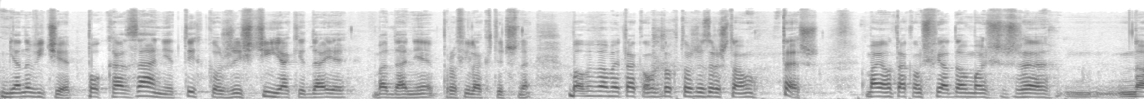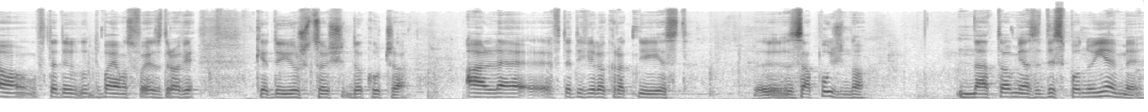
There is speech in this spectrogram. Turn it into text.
mianowicie pokazanie tych korzyści, jakie daje badanie profilaktyczne. Bo my mamy taką, doktorzy zresztą też mają taką świadomość, że mm, no, wtedy dbają o swoje zdrowie, kiedy już coś dokucza, ale wtedy wielokrotnie jest y, za późno. Natomiast dysponujemy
